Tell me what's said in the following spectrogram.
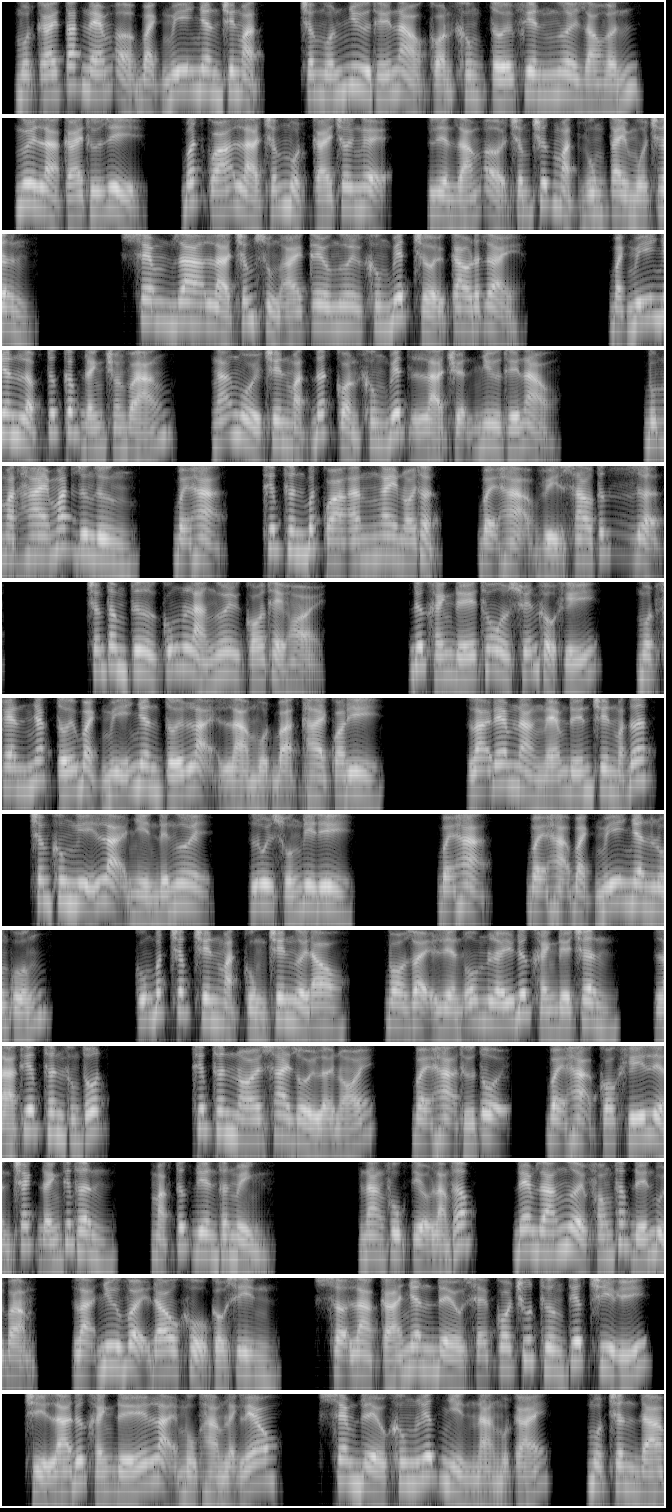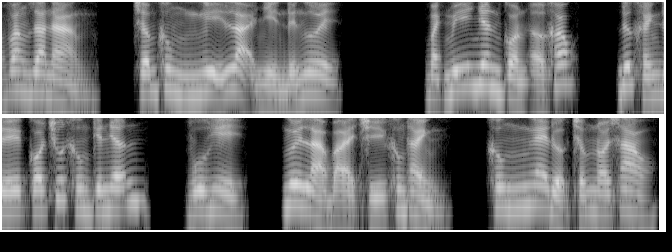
Một cái tắt ném ở bạch mỹ nhân trên mặt, chấm muốn như thế nào còn không tới phiên ngươi giáo hấn, ngươi là cái thứ gì, bất quá là chấm một cái chơi nghệ, liền dám ở chấm trước mặt vung tay múa chân. Xem ra là chấm sùng ái kêu ngươi không biết trời cao đất dày. Bạch Mỹ Nhân lập tức cấp đánh choáng váng, ngã ngồi trên mặt đất còn không biết là chuyện như thế nào. Bụng mặt hai mắt rưng rưng, bệ hạ, thiếp thân bất quá ăn ngay nói thật, bệ hạ vì sao tức giận. Chấm tâm tư cũng là ngươi có thể hỏi. Đức Khánh Đế thô xuyến khẩu khí, một phen nhắc tới Bạch Mỹ Nhân tới lại là một bạt thai qua đi. Lại đem nàng ném đến trên mặt đất, châm không nghĩ lại nhìn đến ngươi, lui xuống đi đi. Bệ hạ, bệ hạ Bạch Mỹ Nhân luôn cuống. Cũng bất chấp trên mặt cùng trên người đau, bò dậy liền ôm lấy Đức Khánh Đế chân, là thiếp thân không tốt. Thiếp thân nói sai rồi lời nói, bệ hạ thứ tội, bệ hạ có khí liền trách đánh thiếp thân, mặc tức điên thân mình. Nàng phục tiểu làm thấp, đem dáng người phóng thấp đến bụi bặm, lại như vậy đau khổ cầu xin, sợ là cá nhân đều sẽ có chút thương tiếc chi ý, chỉ là Đức Khánh Đế lại mục hàm lạnh lẽo, xem đều không liếc nhìn nàng một cái, một chân đá văng ra nàng, chấm không nghĩ lại nhìn đến ngươi. Bạch Mỹ Nhân còn ở khóc, Đức Khánh Đế có chút không kiên nhẫn, Vu Hi, ngươi là bài trí không thành, không nghe được chấm nói sao.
